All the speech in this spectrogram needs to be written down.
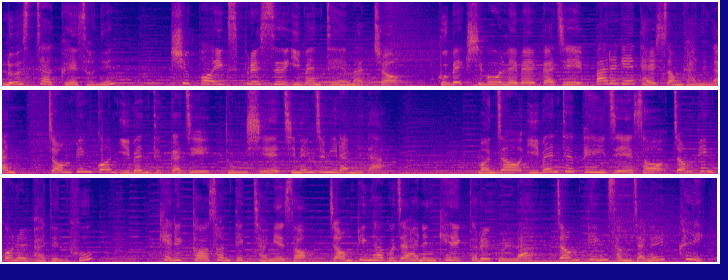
로스트아크에서는 슈퍼 익스프레스 이벤트에 맞춰 915레벨까지 빠르게 달성 가능한 점핑권 이벤트까지 동시에 진행 중이랍니다. 먼저 이벤트 페이지에서 점핑권을 받은 후 캐릭터 선택창에서 점핑하고자 하는 캐릭터를 골라 점핑 성장을 클릭.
